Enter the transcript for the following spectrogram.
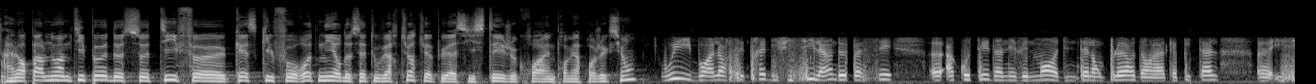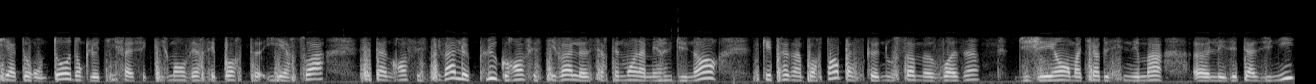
Alors parle-nous un petit peu de ce TIFF. Euh, qu'est-ce qu'il faut retenir de cette ouverture? Tu as pu assister, je crois, à une première projection? Oui, bon alors c'est très difficile hein, de passer euh, à côté d'un événement d'une telle ampleur dans la capitale euh, ici à Toronto. Donc le TIFF a effectivement ouvert ses portes hier soir. C'est un grand festival, le plus grand festival certainement en Amérique du Nord, ce qui est très important parce que nous sommes voisins du géant en matière de cinéma, les États-Unis.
